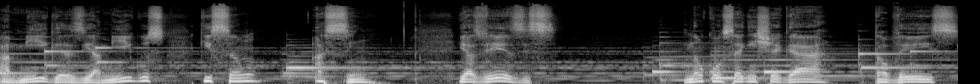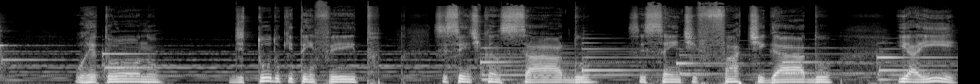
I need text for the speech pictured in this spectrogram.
amigas e amigos que são assim. E às vezes não conseguem chegar, talvez, o retorno de tudo que tem feito, se sente cansado, se sente fatigado, e aí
